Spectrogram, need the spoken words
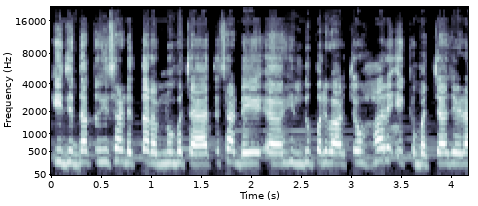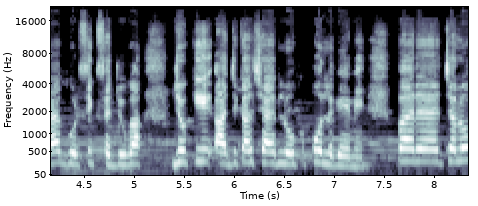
ਕਿ ਜਿੱਦਾਂ ਤੁਸੀਂ ਸਾਡੇ ਧਰਮ ਨੂੰ ਬਚਾਇਆ ਤੇ ਸਾਡੇ ਹਿੰਦੂ ਪਰਿਵਾਰ ਚੋਂ ਹਰ ਇੱਕ ਬੱਚਾ ਜਿਹੜਾ ਗੁਰਸਿੱਖ ਸੱਜੂਗਾ ਜੋ ਕਿ ਅੱਜ ਕੱਲ ਸ਼ਾਇਦ ਲੋਕ ਭੁੱਲ ਗਏ ਨੇ। ਪਰ ਚਲੋ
